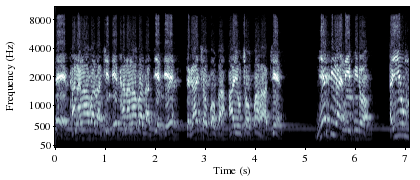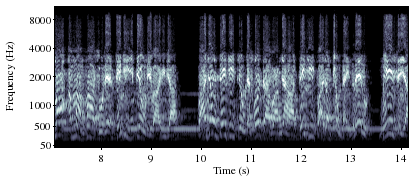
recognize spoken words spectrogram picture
အဲခန္ဓာ၅ပါးသာဖြစ်တယ်ခန္ဓာ၅ပါးသာပြည့်တယ်တကား၆ပေါက်ကအာယုံ၆ပါးဟာဖြစ်မျက်စိကနေပြီးတော့ အယုံမအမမဆိုတဲ့ဒိဋ္ဌိပြုတ်နေပါပြီဗျာ။ဘာကြောင့်ဒိဋ္ဌိပြုတ်လဲသောတာပန်များဟာဒိဋ္ဌိဘာကြောင့်ဖြုတ်နိုင်သလဲလို့မေးစရာ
